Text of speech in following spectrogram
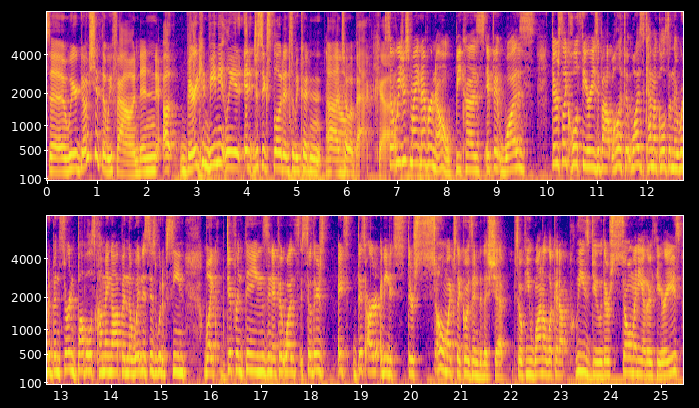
It's a weird ghost ship that we found, and uh, very conveniently, it, it just exploded, so we couldn't uh, tow it back. Uh, So we just might never know because if it was. There's like whole theories about well if it was chemicals then there would have been certain bubbles coming up and the witnesses would have seen like different things and if it was so there's it's this art I mean it's there's so much that goes into this ship so if you want to look it up please do there's so many other theories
